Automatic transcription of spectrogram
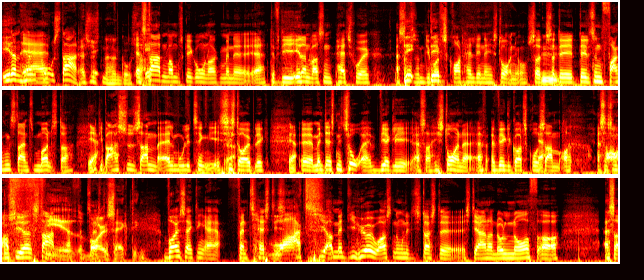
etteren havde Ja, en god start. Jeg synes, den havde en god Ja, start. starten var måske god nok, men øh, ja, det er fordi, etteren var sådan en patchwork, altså, Det- som de det- måtte skråtte halvdelen af historien jo. Så, Mm. så det, det er sådan Frankensteins monster. Ja. De bare har syet sammen med alle mulige ting i sidste øjeblik. Ja. Øh, men Destiny 2 er virkelig, altså historien er, er virkelig godt skruet Ja. sammen. Og altså, som du siger, starten er fed fantastisk. voice acting. Voice acting er fantastisk. What? Ja, men de hører jo også nogle af de største stjerner, Nolan North og... Altså,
